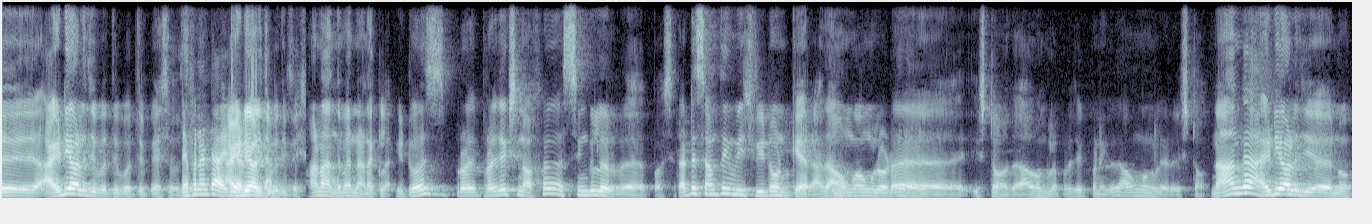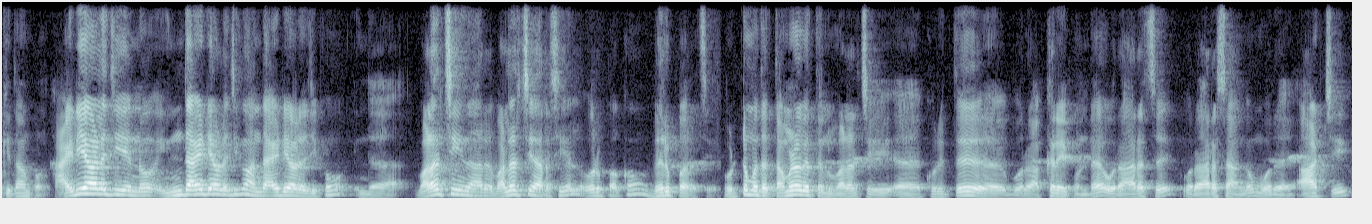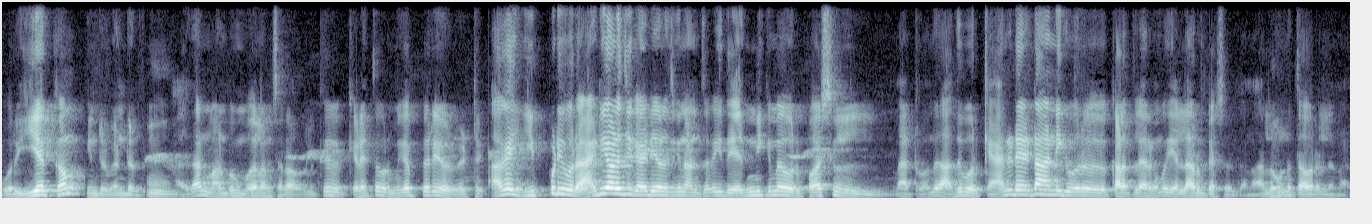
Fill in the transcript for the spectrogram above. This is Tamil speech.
ஐடியாலஜி பற்றி பற்றி பேசுவது ஐடியாலஜி பற்றி பேச ஆனா அந்த மாதிரி நடக்கல. It was projection of a singular person that is something which we don't care அது அவங்கவுங்களோட இஷ்டம் அது. அவங்கள ப்ரொஜெக்ட் பண்ணிக்கிறது அவங்கவுங்களோட இஷ்டம். நாங்க ஐடியாலஜியை நோக்கி தான் போனோம். ஐடியாலஜியை நோ இந்த ஐடியாலஜிக்கும் அந்த ஐடியாலஜிக்கும் இந்த வளர்ச்சியின் அர- வளர்ச்சி அரசியல் ஒரு பக்கம் வெறுப்பு அரசியல். ஒட்டுமொத்த தமிழகத்தின் வளர்ச்சி குறித்து ஒரு அக்கறை கொண்ட ஒரு அரசு ஒரு அரசாங்கம் ஒரு ஆட்சி ஒரு இயக்கம் இன்று வென்றது. அதுதான் மாண்பு முதலமைச்சர் அவர்களுக்கு கிடைத்த ஒரு மிகப்பெரிய ஒரு வெற்றி. ஆக இப்படி ஒரு ஐடியாலஜிக்கு ஐடியாலஜிக்கு நான் சரி இது என்னைக்குமே ஒரு பர்சனல் மேட்ரு வந்து அது ஒரு கேண்டிடேட்டா அன்னைக்கு ஒரு களத்துல இறங்கும்போது எல்லாரும் பேசுறது தானே. அதுல ஒன்றும் தவறு இல்லை நான்.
